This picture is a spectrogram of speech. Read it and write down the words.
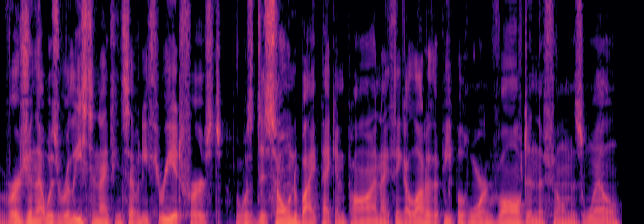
version that was released in 1973 at first was disowned by Peckinpah, and I think a lot of the people who were involved in the film as well.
